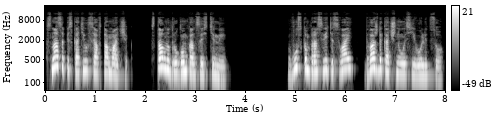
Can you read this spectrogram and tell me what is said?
С насыпи скатился автоматчик, встал на другом конце стены. В узком просвете свай дважды качнулось его лицо.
